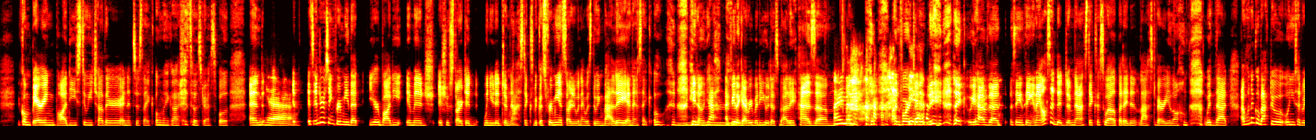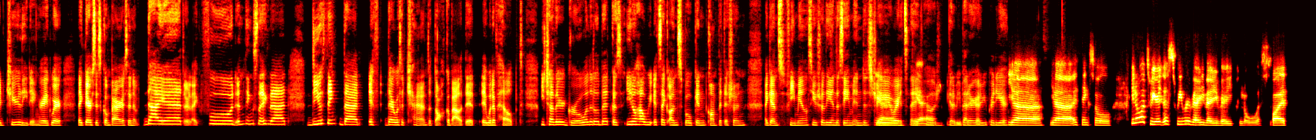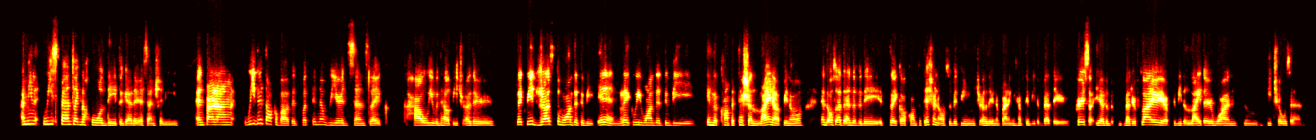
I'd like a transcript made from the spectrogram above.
comparing bodies to each other and it's just like oh my gosh it's so stressful and Yeah. it, it's interesting for me that your body image issue started when you did gymnastics because for me it started when I was doing ballet and I was like oh you know yeah I feel like Mm. everybody who does ballet has um I know. un- unfortunately like we have that same thing and I also did gymnastics as well but I didn't last very long with that I want to go back to when you said with cheerleading right where like there's this comparison of diet or like food and things like that do you think that if there was a chance to talk about it it would have helped each other grow a little bit because you know how we it's like unspoken competition against females usually in the same industry Yeah. where it's like Yeah. oh you gotta be better gotta be prettier Yeah, yeah, I think so. You know what's weird is we were very, very, very close. But I mean, we spent like the whole day together essentially. And parang we did talk about it, but in a weird sense, like how we would help each other. Like we just wanted to be in. Like we wanted to be in the competition lineup, you know? And also at the end of the day, it's like a competition also between each other. Na parang you have to be the better person, you have the better flyer, you have to be the lighter one to be chosen.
